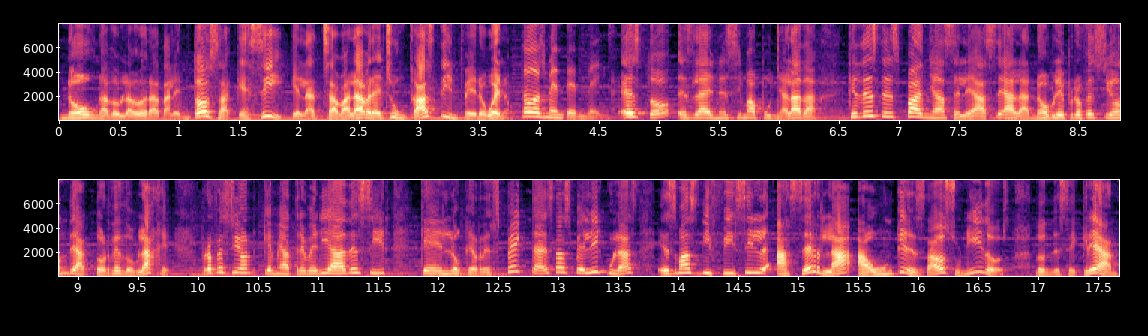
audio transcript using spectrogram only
no una dobladora talentosa, que sí, que la chavala habrá hecho un casting, pero bueno. Todos me entendéis. Esto es la enésima puñalada que desde España se le hace a la noble profesión de actor de doblaje, profesión que me atrevería a decir que en lo que respecta a estas películas es más difícil hacerla aún que en Estados Unidos, donde se crean,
